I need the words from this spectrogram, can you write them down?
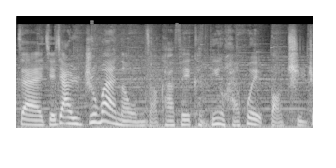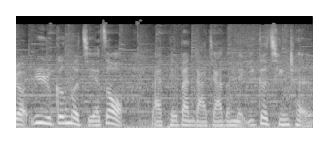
在节假日之外呢，我们早咖啡肯定还会保持着日更的节奏，来陪伴大家的每一个清晨。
